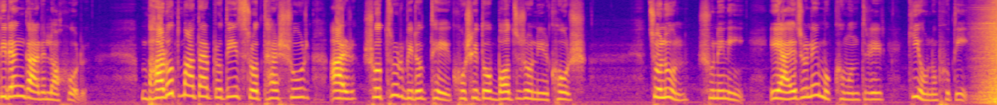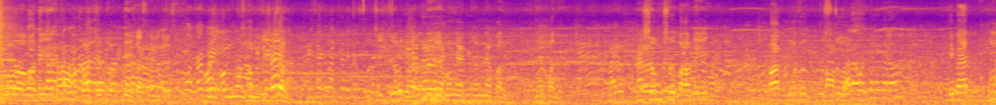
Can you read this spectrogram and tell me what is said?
তিরঙ্গার লহর। ভারত মাতার প্রতি শ্রদ্ধার সুর আর শত্রুর বিরুদ্ধে ঘোষিত বজ্র নির্ঘোষ। চলুন শুনে নি এই আয়োজনে মুখ্যমন্ত্রীর কি অনুভূতি? আমাদের একজন নেপাল নেপালে নৃশংসভাবে পাক মদত পুষ্ট এবার যে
